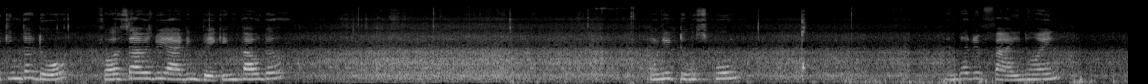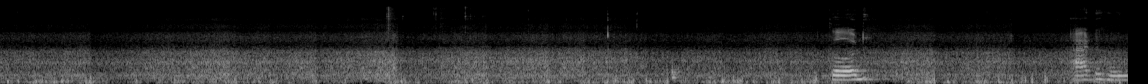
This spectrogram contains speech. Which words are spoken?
making the dough. First I will be adding baking powder. Only 2 spoon. And the refined oil. Curd add a whole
